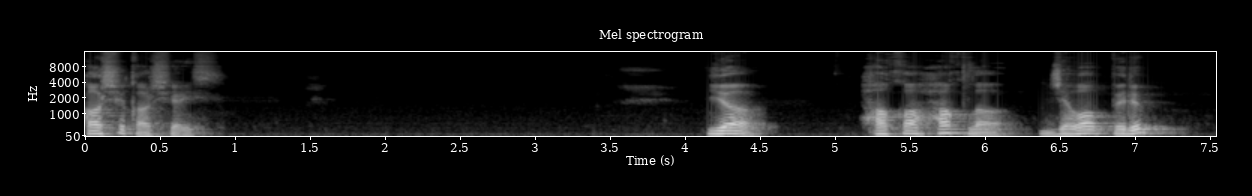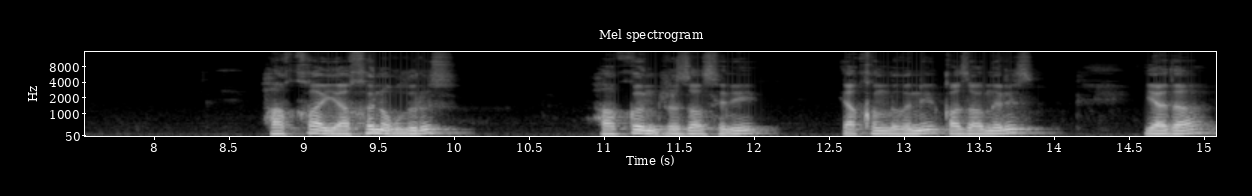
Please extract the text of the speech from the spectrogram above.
karşı karşıyayız. Ya haka hakla cevap verip hakka yakın oluruz, hakkın rızasını, yakınlığını kazanırız ya da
